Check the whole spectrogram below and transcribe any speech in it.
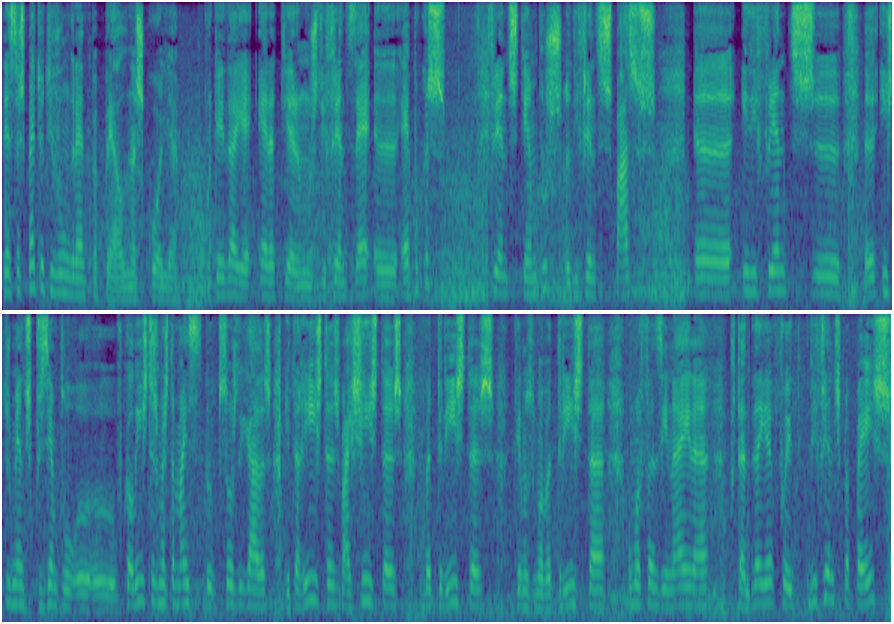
Nesse aspecto eu tive um grande papel na escolha, porque a ideia era termos diferentes é, épocas, diferentes tempos, diferentes espaços uh, e diferentes uh, instrumentos, por exemplo, vocalistas, mas também pessoas ligadas, guitarristas, baixistas, bateristas, temos uma baterista, uma fanzineira, portanto a ideia foi diferentes papéis,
